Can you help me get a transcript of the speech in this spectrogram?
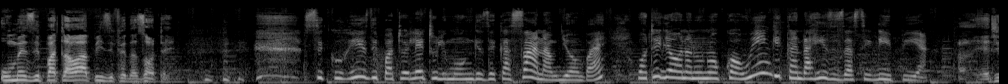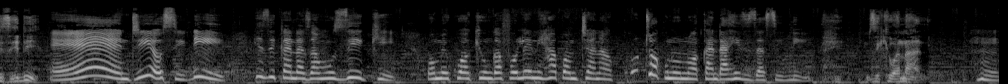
Umezipata wapi hizi fedha zote? Siku hizi pato letu limeongezeka sana mjomba eh? Wateja wananunua kwa wingi kanda hizi za CD pia. Ah, Eti CD? Eh, ndiyo CD. Hizi kanda za muziki wamekuwa wakiunga foleni hapa mchana kutwa kununua kanda hizi za CD. Mziki wa nani? Hmm.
